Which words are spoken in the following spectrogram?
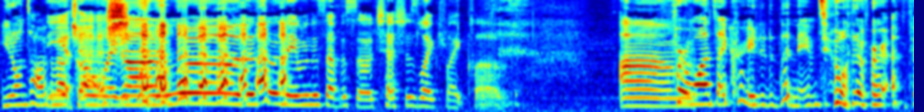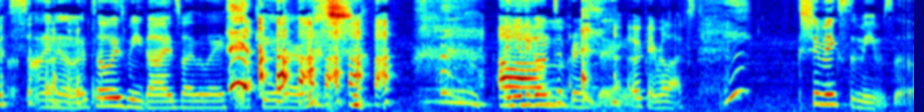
You don't talk Yeah, about Chesh. oh my god! Whoa, that's the name of this episode. Chesh is like Fight Club. Um, For once, I created the name to one of our episodes. I know it's always me, guys. By the way, thank you very much. I need to go into Um, branding. Okay, relax. She makes the memes though.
